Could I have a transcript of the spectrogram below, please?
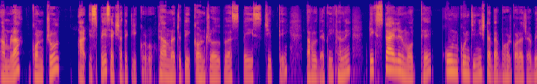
আমরা কন্ট্রোল আর স্পেস একসাথে ক্লিক করব। আমরা যদি কন্ট্রোল প্লাস স্পেস চিপ দিই, তাহলে দেখো এখানে টেক্সটাইলের মধ্যে কোন কোন জিনিসটা ব্যবহার করা যাবে,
